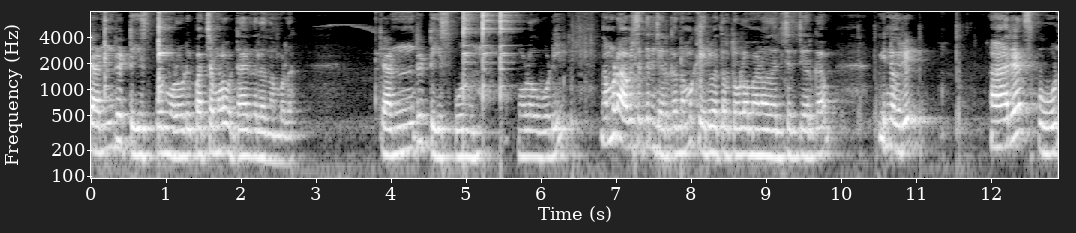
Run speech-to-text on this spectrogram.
രണ്ട് ടീസ്പൂൺ മുളക് പൊടി. പച്ചമുളക് ഇട്ടായിരുന്നല്ലോ നമ്മൾ രണ്ട് ടീസ്പൂൺ മുളക് പൊടി. നമ്മുടെ ആവശ്യത്തിന് ചേർക്കാം. നമുക്ക് എരിവ് എത്രത്തോളം വേണോ അതനുസരിച്ച് ചേർക്കാം. പിന്നെ ഒരു അര സ്പൂൺ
